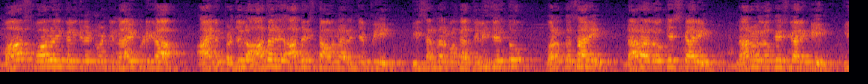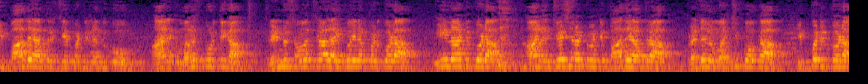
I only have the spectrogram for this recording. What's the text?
మాస్ ఫాలోయింగ్ కలిగినటువంటి నాయకుడిగా ఆయన ప్రజలు ఆదరి ఆదరిస్తా ఉన్నారని చెప్పి ఈ సందర్భంగా తెలియజేస్తూ మరొకసారి నారా లోకేష్ గారి నారా లోకేష్ గారికి ఈ పాదయాత్ర చేపట్టినందుకు ఆయనకు మనస్ఫూర్తిగా రెండు సంవత్సరాలు అయిపోయినప్పుడు కూడా ఈనాటికి కూడా ఆయన చేసినటువంటి పాదయాత్ర ప్రజలు మర్చిపోక ఇప్పటికి కూడా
